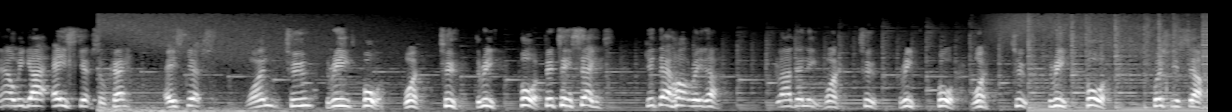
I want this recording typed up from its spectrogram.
Now we got A skips, okay? A skips. One, two, three, four. One, two, three, four. 15 seconds. Get that heart rate up. Drive that knee. One, two, three, four. One, two, three, four. Push yourself.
